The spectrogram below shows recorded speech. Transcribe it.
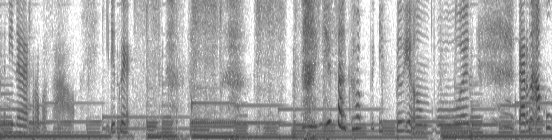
seminar proposal jadi kayak nangis aku waktu itu ya ampun. Karena aku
